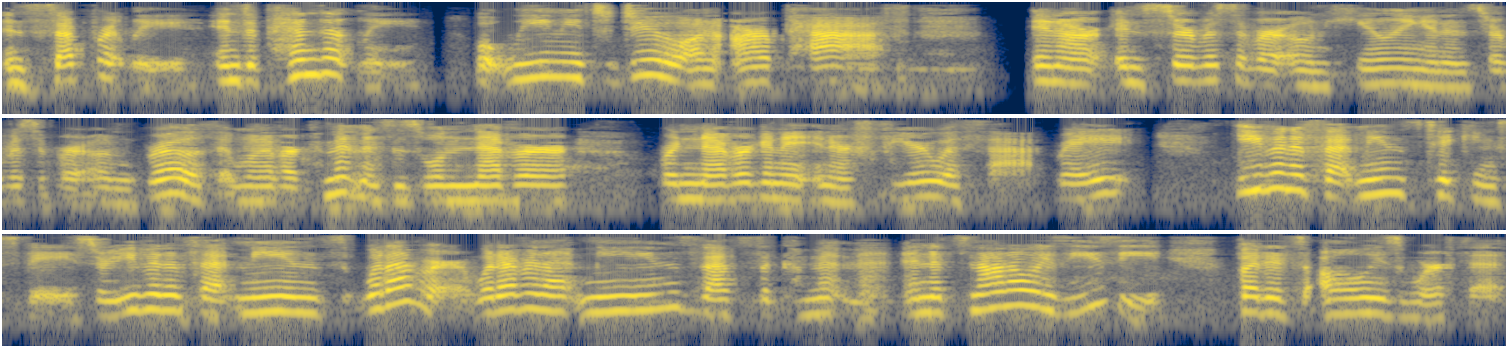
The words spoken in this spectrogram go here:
and separately, independently. What we need to do on our path in our in service of our own healing and in service of our own growth and one of our commitments is we'll never we're never going to interfere with that right even if that means taking space or even if that means whatever whatever that means that's the commitment and it's not always easy but it's always worth it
